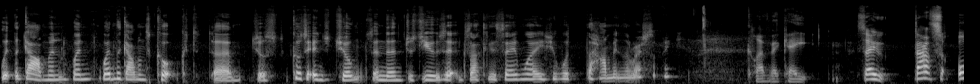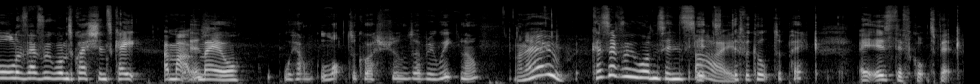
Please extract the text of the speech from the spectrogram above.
with the gammon, when when the gammon's cooked, um, just cut it into chunks and then just use it exactly the same way as you would the ham in the recipe. Clever, Kate. So that's all of everyone's questions, Kate. I'm out of mail. We have lots of questions every week now. I know, because everyone's inside. It's difficult to pick. It is difficult to pick.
